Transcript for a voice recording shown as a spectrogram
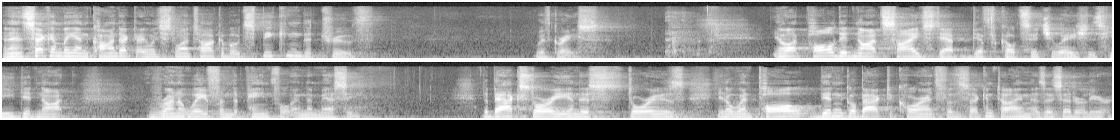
And then, secondly, in conduct, I just want to talk about speaking the truth with grace. You know what? Paul did not sidestep difficult situations, he did not run away from the painful and the messy. The backstory in this story is, you know, when Paul didn't go back to Corinth for the second time, as I said earlier,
